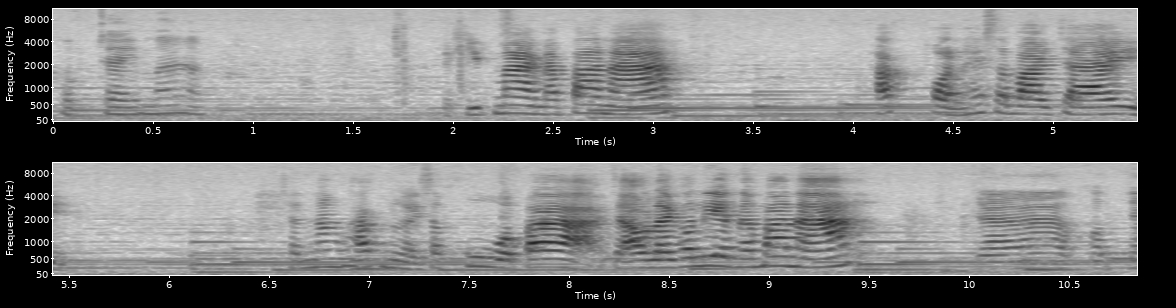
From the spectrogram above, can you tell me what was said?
ขอบใจมากอย่าคิดมากนะป้านะ พักผ่อนให้สบายใจ ฉันนั่งพักเหนื่อยสักครู่อะป้า จะเอาอะไรก็เรียกนะป้านะ จ้า ขอบใจ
